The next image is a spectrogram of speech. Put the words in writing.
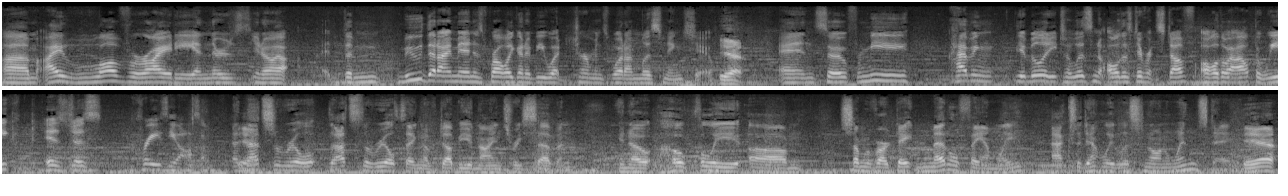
Um, I love variety, and there's you know the m- mood that I'm in is probably going to be what determines what I'm listening to. Yeah. And so for me, having the ability to listen to all this different stuff all throughout the week is just crazy awesome. And that's the real that's the real thing of W937. You know, hopefully um, some of our Dayton metal family accidentally listen on Wednesday. Yeah.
